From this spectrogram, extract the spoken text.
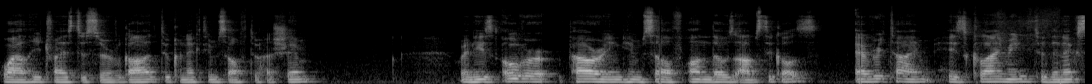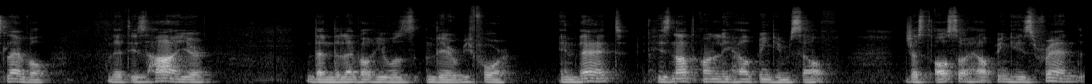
while he tries to serve God, to connect himself to Hashem. When he's overpowering himself on those obstacles, every time he's climbing to the next level that is higher than the level he was there before. In that, he's not only helping himself, just also helping his friend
